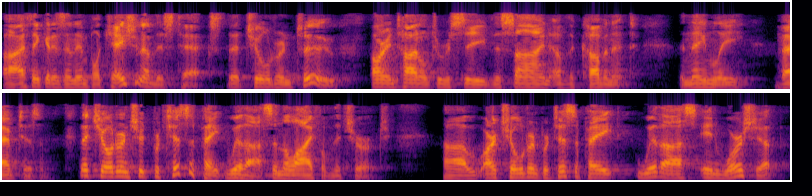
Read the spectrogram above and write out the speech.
Uh, I think it is an implication of this text that children too are entitled to receive the sign of the covenant namely baptism. The children should participate with us in the life of the church. Uh, our children participate with us in worship,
